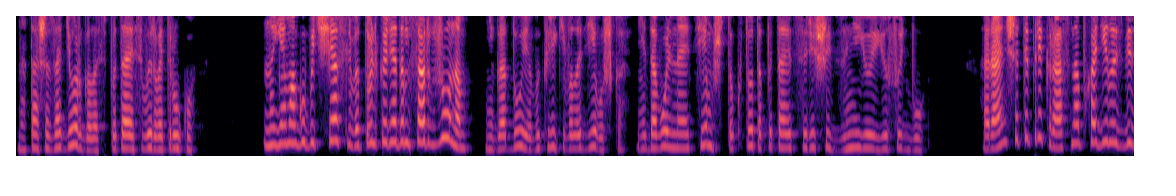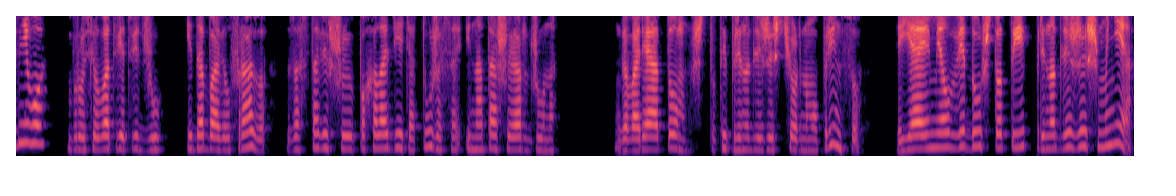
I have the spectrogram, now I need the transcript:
Наташа задергалась, пытаясь вырвать руку. «Но я могу быть счастлива только рядом с Арджуном!» — негодуя выкрикивала девушка, недовольная тем, что кто-то пытается решить за нее ее судьбу. «Раньше ты прекрасно обходилась без него», — бросил в ответ Виджу и добавил фразу, заставившую похолодеть от ужаса и Наташу и Арджуна. «Говоря о том, что ты принадлежишь черному принцу, я имел в виду, что ты принадлежишь мне».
